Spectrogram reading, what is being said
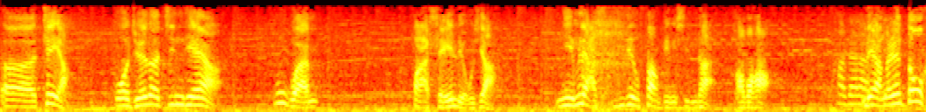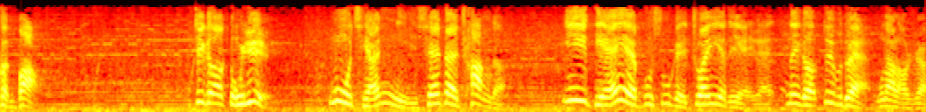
呃，这样，我觉得今天啊，不管把谁留下，你们俩一定放平心态，好不好？好的，两个人都很棒。这个董玉，目前你现在唱的，一点也不输给专业的演员，那个对不对，吴娜老师？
